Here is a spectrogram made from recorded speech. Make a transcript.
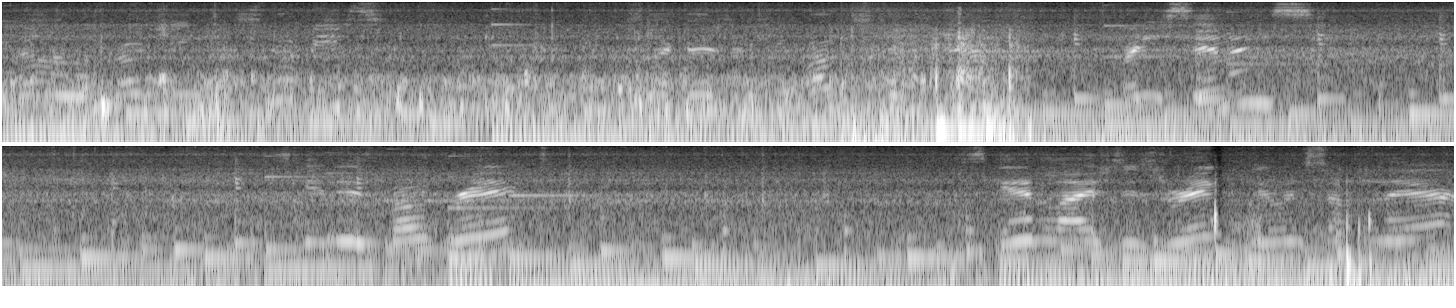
Well, boat rigged. Scandalized his rig, doing something there.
